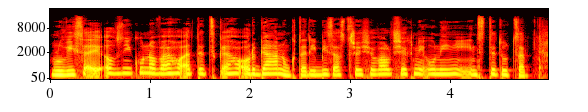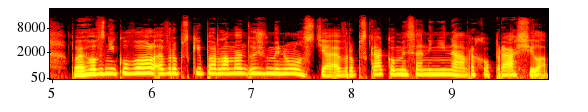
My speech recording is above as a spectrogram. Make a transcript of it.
Mluví se i o vzniku nového etického orgánu, který by zastřešoval všechny unijní instituce. Po jeho vzniku volal Evropský parlament už v minulosti a Evropská komise nyní návrh oprášila.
